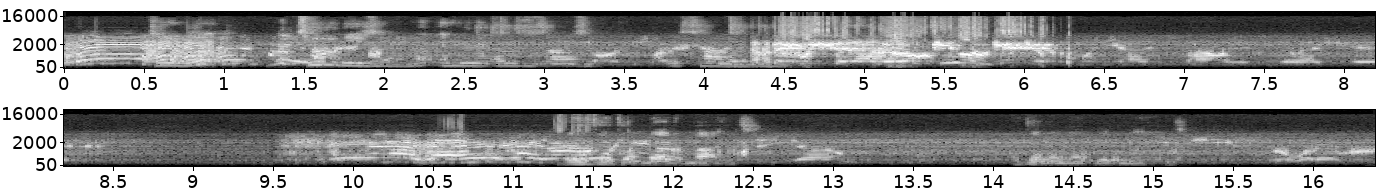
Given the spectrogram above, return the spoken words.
Hey, what, what tone is that? I've been hearing it ever since I was this. I think we could have the whole kilo and get you when you install it. So that's good. They think I'm better mine. The, um, I think I'm not little man. or whatever.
